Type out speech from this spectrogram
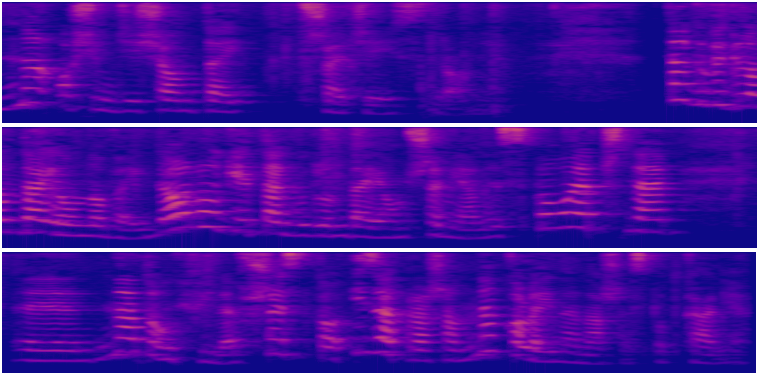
na 83 stronie. Tak wyglądają nowe ideologie, tak wyglądają przemiany społeczne. Y, Na tą chwilę wszystko i zapraszam na kolejne nasze spotkanie.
